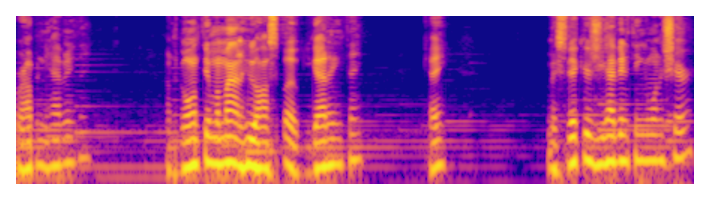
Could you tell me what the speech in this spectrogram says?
Robin, do you have anything? I'm going through my mind who all spoke. You got anything? Okay. Miss Vickers, you have anything you want to share?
